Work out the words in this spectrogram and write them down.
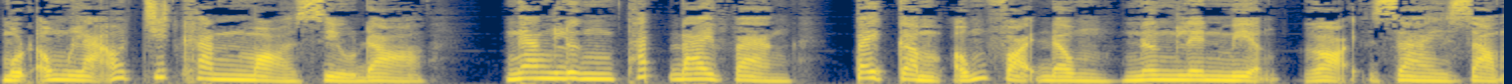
Một ông lão chít khăn mỏ dìu đỏ, ngang lưng thắt đai vàng, tay cầm ống vọi đồng nâng lên miệng gọi dài giọng.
